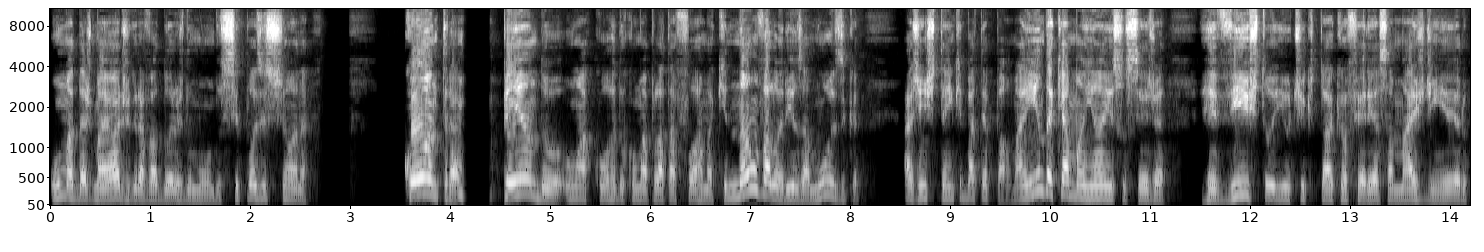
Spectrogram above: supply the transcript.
uma das maiores gravadoras do mundo, se posiciona contra, rompendo um acordo com uma plataforma que não valoriza a música, a gente tem que bater palma. Ainda que amanhã isso seja revisto e o TikTok ofereça mais dinheiro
